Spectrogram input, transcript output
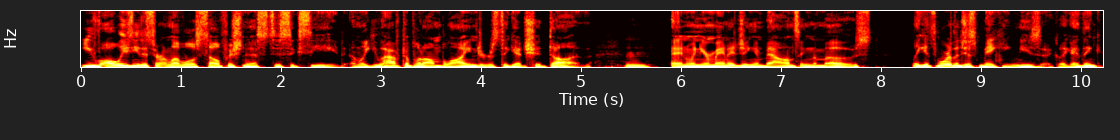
you've always need a certain level of selfishness to succeed. And like you have to put on blinders to get shit done. Hmm. And when you're managing and balancing the most, like it's more than just making music. Like I think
